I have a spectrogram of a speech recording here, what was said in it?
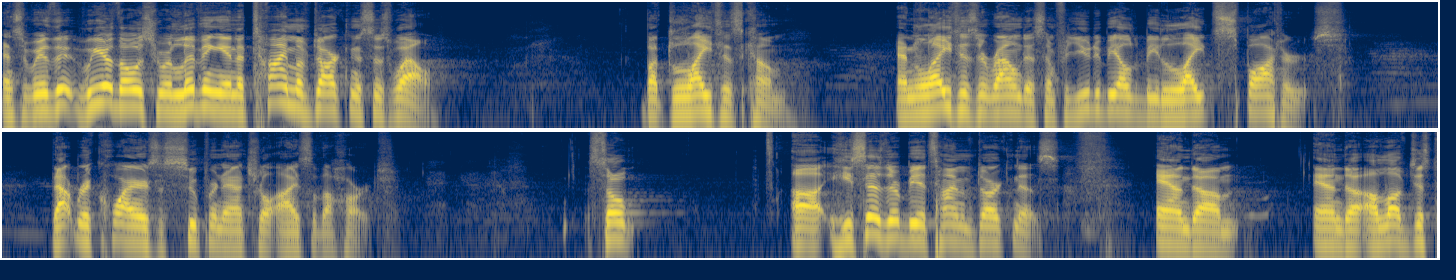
And so we're the, we are those who are living in a time of darkness as well. But light has come, and light is around us. And for you to be able to be light spotters, that requires a supernatural eyes of the heart. So uh, he says there'll be a time of darkness. And, um, and uh, I love just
